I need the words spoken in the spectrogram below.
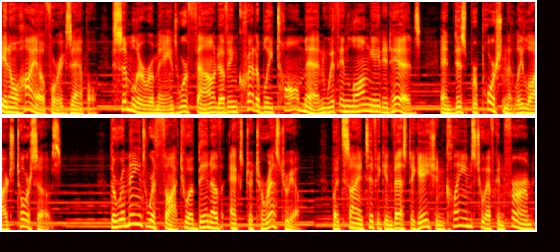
In Ohio, for example, similar remains were found of incredibly tall men with elongated heads and disproportionately large torsos. The remains were thought to have been of extraterrestrial, but scientific investigation claims to have confirmed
